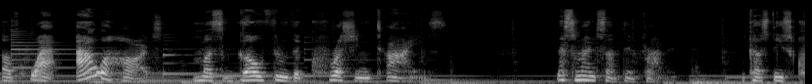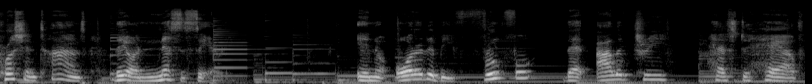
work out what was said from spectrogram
of why our hearts must go through the crushing times. Let's learn something from it. Because these crushing times, they are necessary. In order to be fruitful, that olive tree has to have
